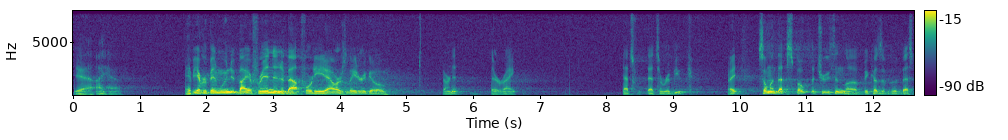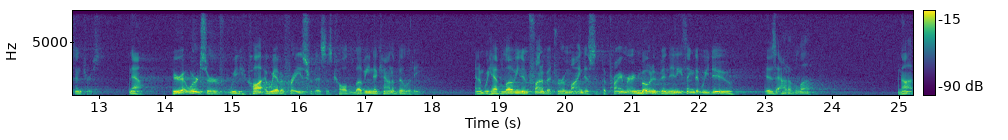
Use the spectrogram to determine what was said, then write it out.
Yeah, I have. Have you ever been wounded by a friend and about 48 hours later go, darn it, they're right? That's, that's a rebuke, right? Someone that spoke the truth in love because of the best interest. Now, here at WordServe, we, call, we have a phrase for this. It's called loving accountability. And we have loving in front of it to remind us that the primary motive in anything that we do is out of love. Not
